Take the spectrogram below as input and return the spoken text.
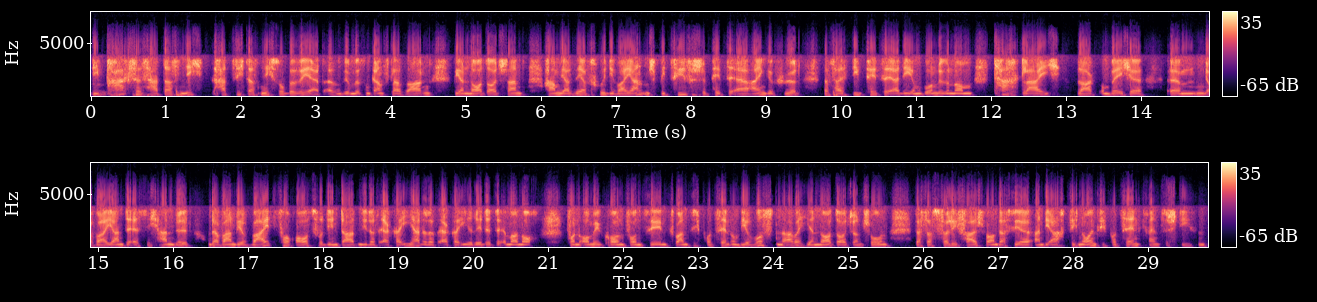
Die Praxis hat das nicht, hat sich das nicht so bewährt. Also wir müssen ganz klar sagen, wir in Norddeutschland haben ja sehr früh die variantenspezifische PCR eingeführt. Das heißt, die PCR, die im Grunde genommen taggleich sagt, um welche ähm, Variante es sich handelt. Und da waren wir weit voraus vor den Daten, die das RKI hatte. Das RKI redete immer noch von Omikron von 10, 20 Prozent. Und wir wussten aber hier in Norddeutschland schon, dass das völlig falsch war und dass wir an die 80, 90 Prozent Grenze stießen.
